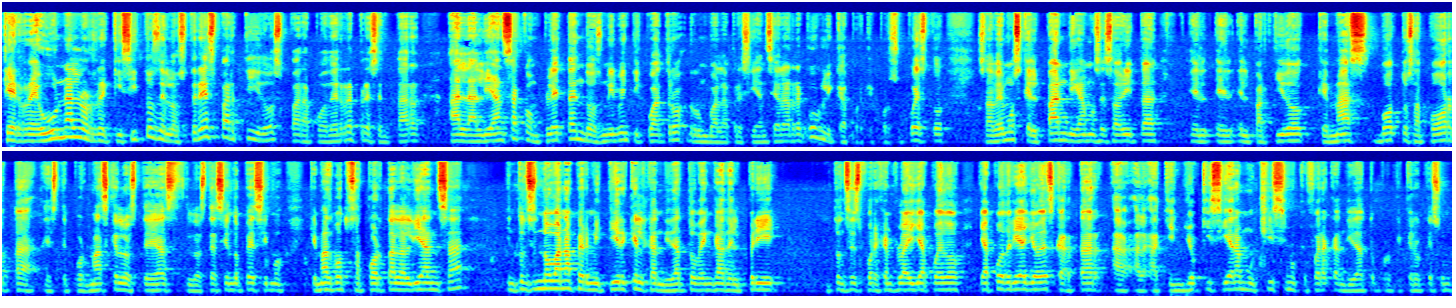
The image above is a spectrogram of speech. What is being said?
que reúna los requisitos de los tres partidos para poder representar a la alianza completa en 2024 rumbo a la presidencia de la República, porque por supuesto sabemos que el PAN, digamos, es ahorita el, partido que más votos aporta, este, por más que lo esté, lo esté haciendo pésimo, que más votos aporta la alianza, entonces no van a permitir que el candidato venga del PRI. Entonces, por ejemplo, ahí ya puedo, ya podría yo descartar a, quien yo quisiera muchísimo que fuera candidato, porque creo que es un,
